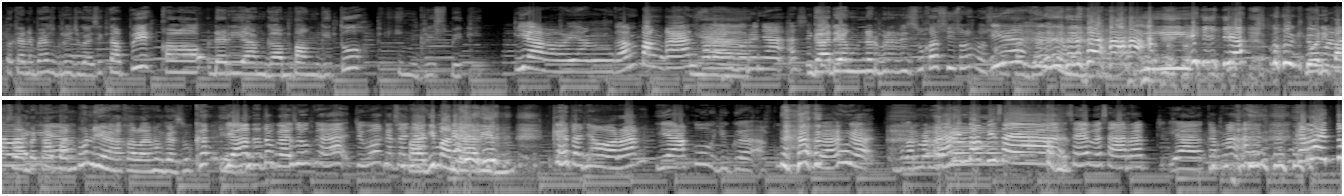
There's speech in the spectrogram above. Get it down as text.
PKNPS guru juga asik. Tapi kalau dari yang gampang gitu Inggris BI iya kalau yang gampang kan kalau Iya. yang gurunya asik nggak ada yang bener-bener disuka sih soalnya nggak suka Iya. pelajaran ya lagi. iya mau dipaksa sampai lagi ya? kapan pun ya kalau emang nggak suka ya tetap gak suka cuma katanya apalagi Mandarin katanya orang ya aku juga aku juga enggak bukan Mandarin Aduh. tapi saya saya bahasa Arab ya karena karena itu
